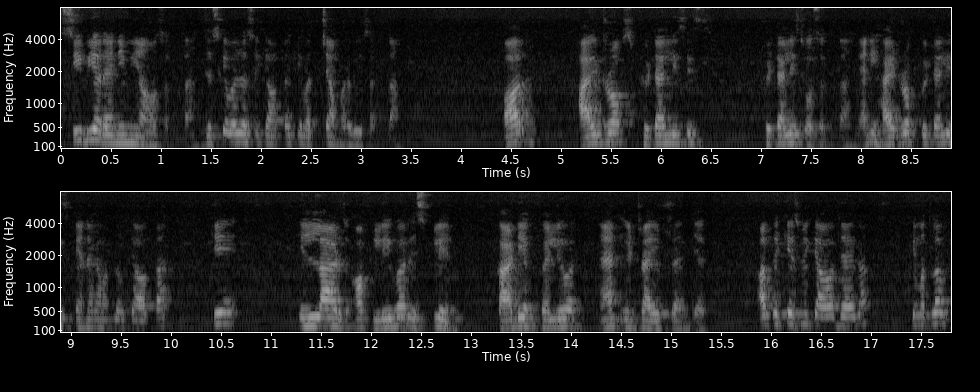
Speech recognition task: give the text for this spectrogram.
सीवियर एनीमिया हो सकता है, जिसकी वजह से क्या होता है कि बच्चा मर भी सकता है। और हाइड्रोप्स फिटालिसिस, फिटालिस हो सकता है। यानी हाइड्रोप फिटालिस कहने का मतलब क्या होता है कि enlarge of liver spleen cardiac failure and intrauterine death अब देखिए इसमें क्या हो जाएगा कि मतलब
